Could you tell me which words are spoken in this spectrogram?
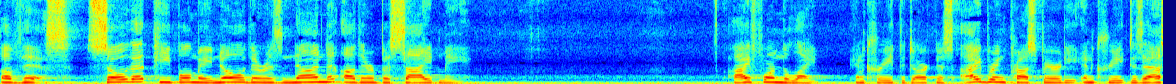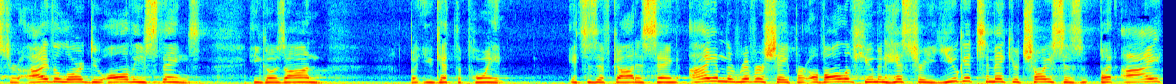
of this, so that people may know there is none other beside me. I form the light and create the darkness. I bring prosperity and create disaster. I, the Lord, do all these things. He goes on but you get the point. It's as if God is saying, I am the river shaper of all of human history. You get to make your choices, but I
